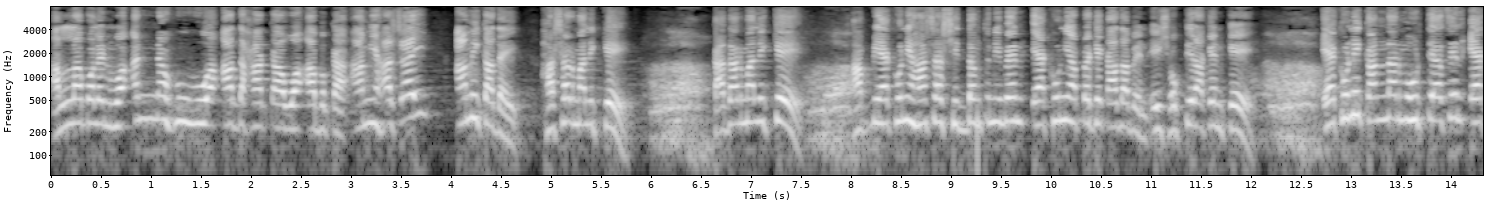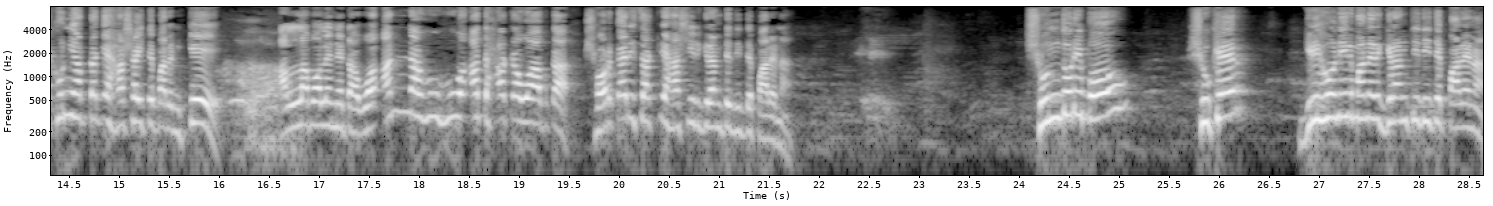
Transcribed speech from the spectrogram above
আল্লাহ বলেন, ওয়া আন্নাহু ওয়া আদহাকা ওয়া আবকা। আমি হাসাই, আমি কাদাই। হাসার মালিক কে? কাদার মালিক কে? আপনি এখনই হাসার সিদ্ধান্ত নেবেন, এখনই আপনাকে কাঁদাবেন। এই শক্তি রাখেন কে? এখনই কান্নার মুহূর্তে আছেন, এখনই আপনাকে হাসাইতে পারেন কে? আল্লাহ বলেন এটা, ওয়া আন্নাহু ওয়া সরকারি চাকরি হাসির গ্রান্টে দিতে পারে না। সুন্দরী বউ সুখের গৃহ নির্মাণের গ্যারান্টি দিতে পারে না।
